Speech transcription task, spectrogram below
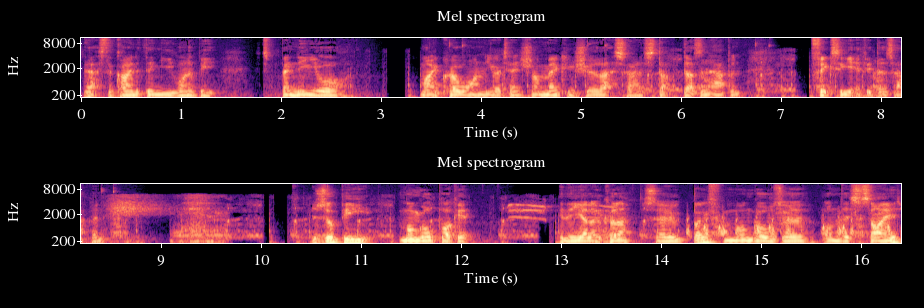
That's the kind of thing you want to be spending your micro on, your attention on, making sure that kind of stuff doesn't happen. Fixing it if it does happen. Zupi Mongol pocket in the yellow colour. So both Mongols are on this side.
